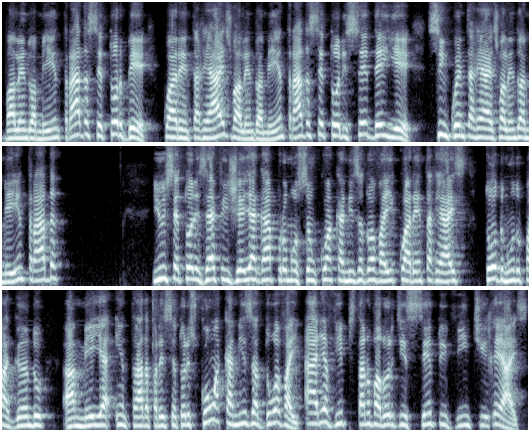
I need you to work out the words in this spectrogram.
valendo a meia entrada, setor B, R$ reais, valendo a meia entrada, setores C, D e E, R$ reais, valendo a meia entrada, e os setores F, G e H, promoção com a camisa do Havaí, R$ reais, todo mundo pagando a meia entrada para esses setores com a camisa do Havaí. A área VIP está no valor de 120 reais.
